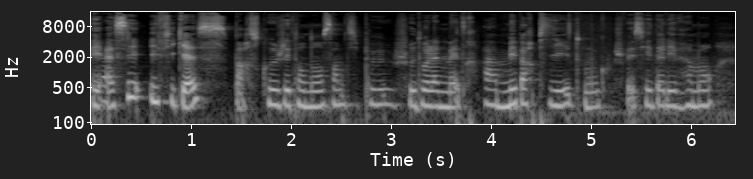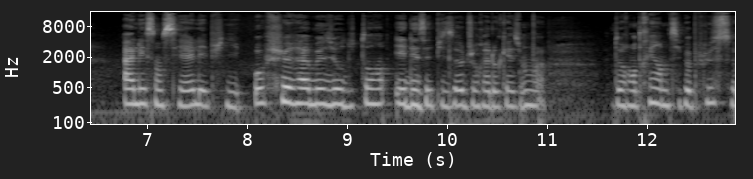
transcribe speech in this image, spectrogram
et assez efficace parce que j'ai tendance un petit peu, je dois l'admettre, à m'éparpiller. Donc je vais essayer d'aller vraiment à l'essentiel et puis au fur et à mesure du temps et des épisodes, j'aurai l'occasion de rentrer un petit peu plus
